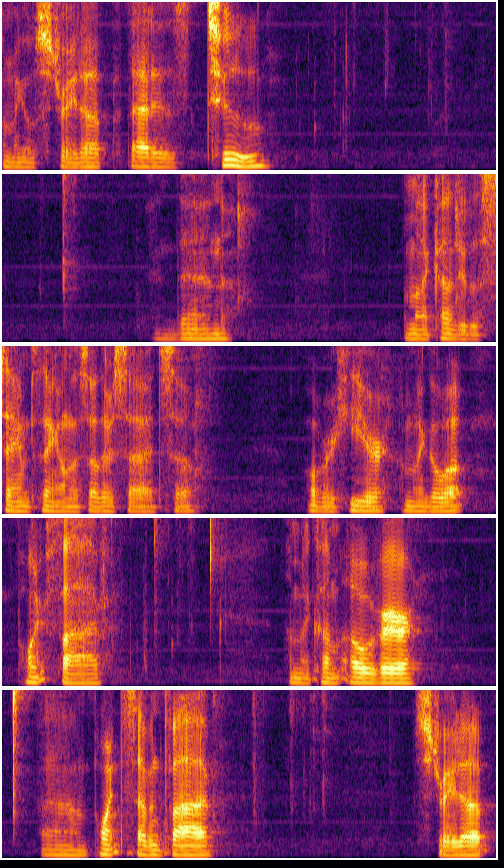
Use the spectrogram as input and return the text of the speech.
I'm going to go straight up. That is 2. And then I'm going to kind of do the same thing on this other side. So over here, I'm going to go up 0.5. I'm going to come over um, 0.75 straight up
